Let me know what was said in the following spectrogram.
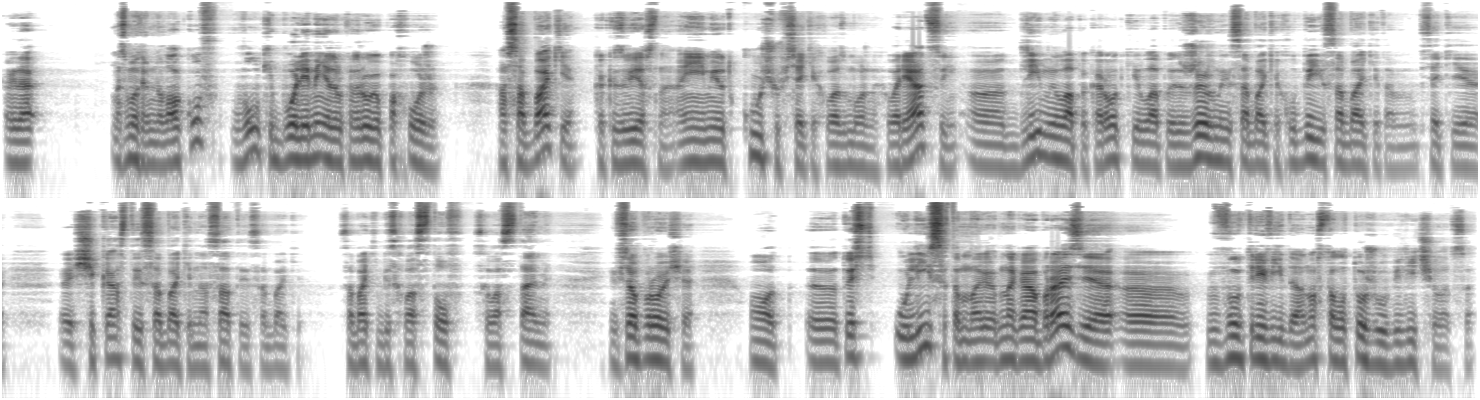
когда мы смотрим на волков, волки более-менее друг на друга похожи. А собаки, как известно, они имеют кучу всяких возможных вариаций. Э, длинные лапы, короткие лапы, жирные собаки, худые собаки, там всякие э, щекастые собаки, носатые собаки, собаки без хвостов, с хвостами и все прочее. Вот. Э, то есть у лис это многообразие внутри вида, оно стало тоже увеличиваться.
